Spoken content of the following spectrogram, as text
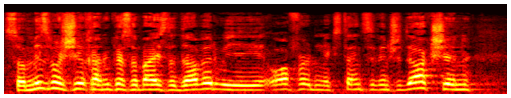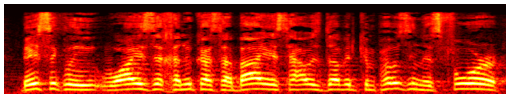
So Mizmor Shir Chanukas HaBayis David, we offered an extensive introduction. Basically, why is it Chanukas HaBayis? How is David composing this for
